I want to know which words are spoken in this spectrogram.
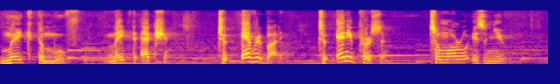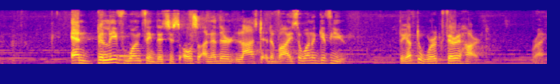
make the move, make the action to everybody, to any person. Tomorrow is new. And believe one thing, this is also another last advice I want to give you. You have to work very hard, right?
